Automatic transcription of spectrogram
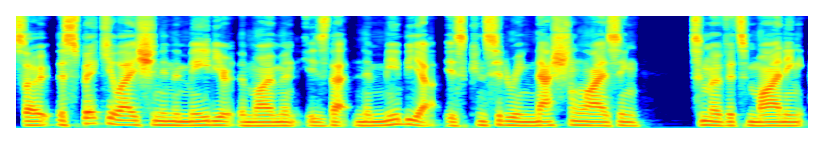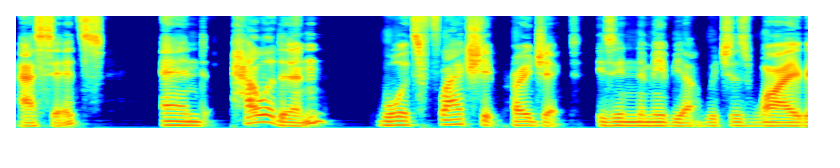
So the speculation in the media at the moment is that Namibia is considering nationalizing some of its mining assets. And Paladin, well, its flagship project is in Namibia, which is why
